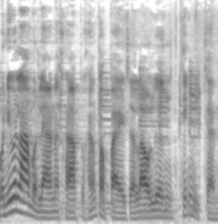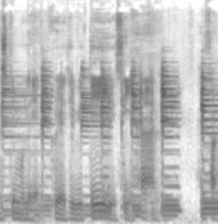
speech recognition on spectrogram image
วันนี้เวลาหมดแล้วนะครับ ครั้งต่อไปจะเล่าเรื่องเทคนิคการ stimulate creativity 4-5อันให้ฟัง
